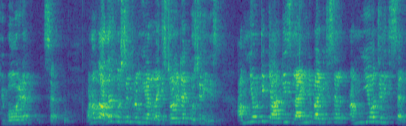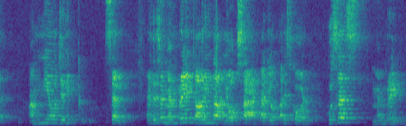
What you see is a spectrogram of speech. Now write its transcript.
Cuboidal cell. One of the other question from here like histology type question is amniotic cavity is lined by which cell? Amniogenic cell. Amniogenic cell and there is a membrane covering the yolk sac that, that is called Heuser's membrane.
